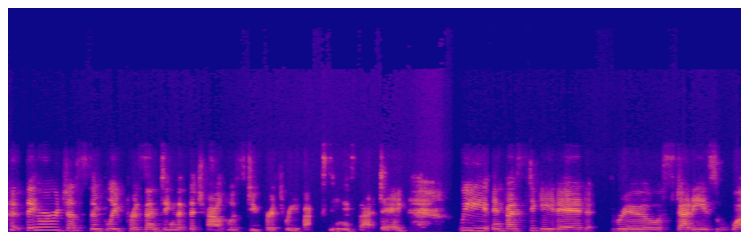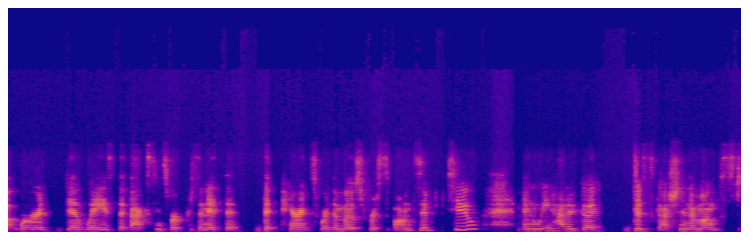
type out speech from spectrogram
they were just simply presenting that the child was due for three vaccines that day. We investigated through studies what were the ways that vaccines were presented that, that parents were the most responsive to. And we had a good discussion amongst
